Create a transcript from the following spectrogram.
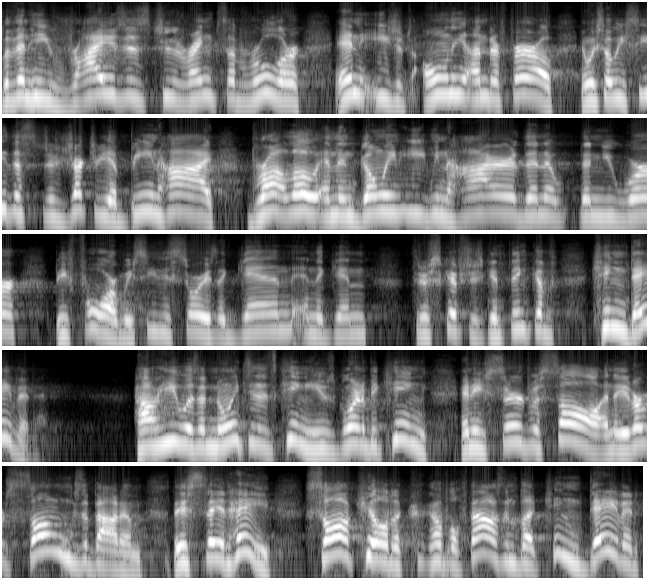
but then he rises to the ranks of ruler in Egypt only under Pharaoh. And so we see this trajectory of being high, brought low, and then going even higher than, it, than you were before. We see these stories again and again through scriptures. You can think of King David how he was anointed as king. He was going to be king, and he served with Saul, and they wrote songs about him. They said, hey, Saul killed a couple thousand, but King David,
